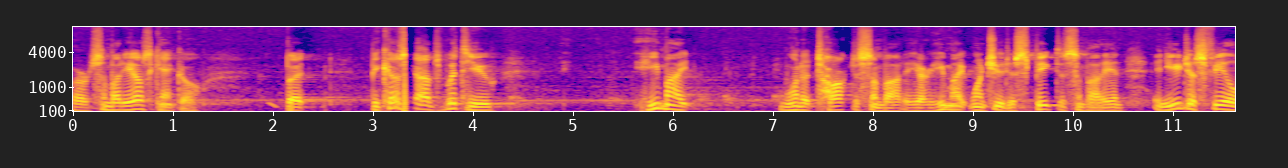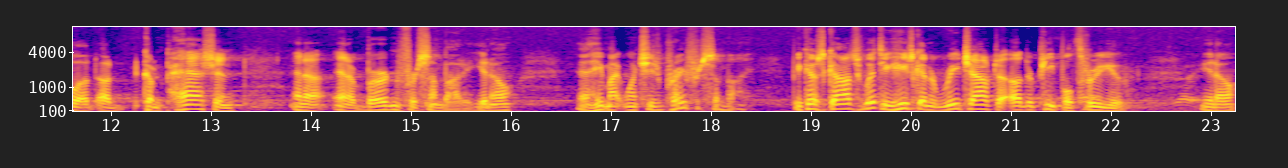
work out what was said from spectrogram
or somebody else can't go. But because God's with you, He might want to talk to somebody or He might want you to speak to somebody. And, and you just feel a, a compassion and a, and a burden for somebody, you know. And He might want you to pray for somebody. Because God's with you, He's going to reach out to other people through you. You know,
